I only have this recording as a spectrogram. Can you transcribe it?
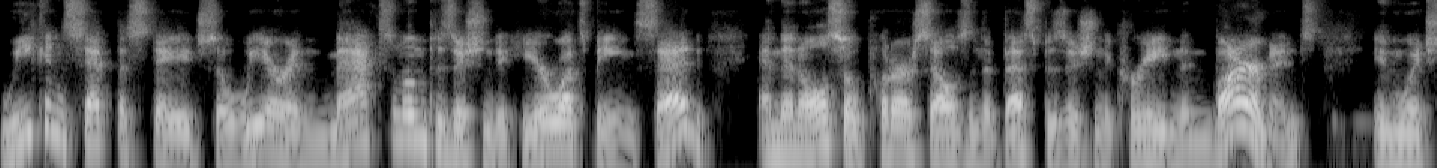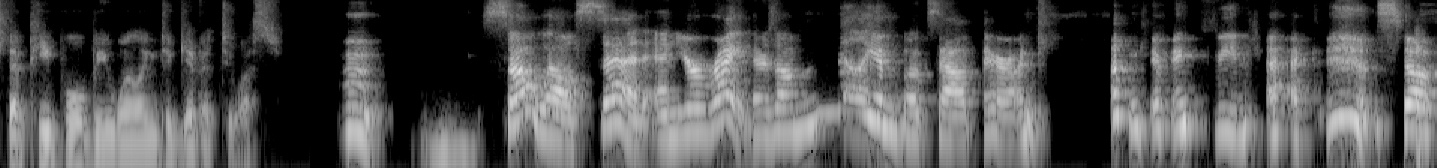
we can set the stage so we are in maximum position to hear what's being said, and then also put ourselves in the best position to create an environment in which that people will be willing to give it to us. Mm. So well said. And you're right. There's a million books out there on, on giving feedback. So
